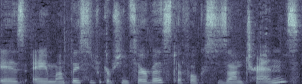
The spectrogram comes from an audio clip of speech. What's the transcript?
is a monthly subscription service that focuses on trends,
